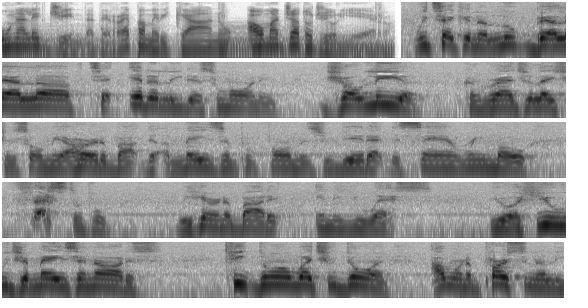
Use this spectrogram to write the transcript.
Una leggenda del rap americano ha omaggiato Geolier. We taking a Luc Belaire love to Italy this morning. Geolier, congratulations, homie. I heard about the amazing performance you did at the San Remo Festival. We hearing about it in the U.S. You're a huge, amazing artist. Keep doing what you're doing. I want to personally,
